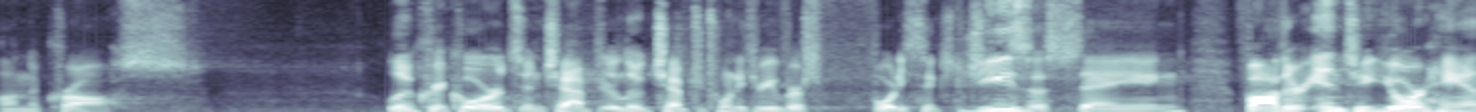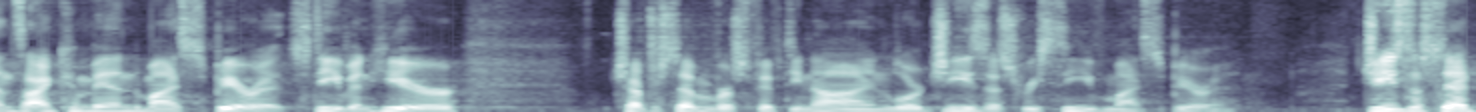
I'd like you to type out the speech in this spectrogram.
on the cross. Luke records in chapter Luke chapter 23 verse 46 Jesus saying, "Father, into your hands I commend my spirit." Stephen here chapter 7 verse 59, Lord Jesus, receive my spirit. Jesus said,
